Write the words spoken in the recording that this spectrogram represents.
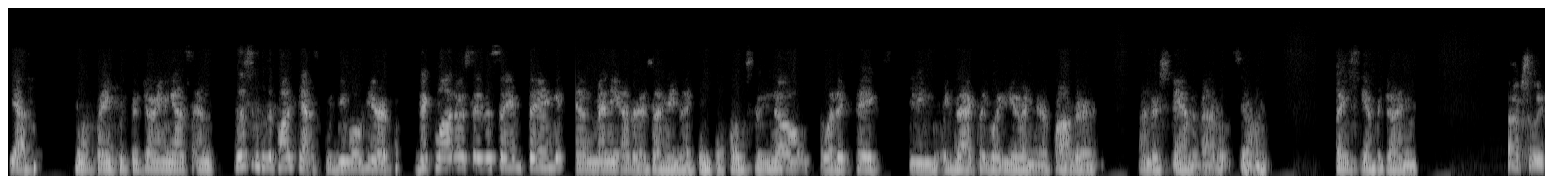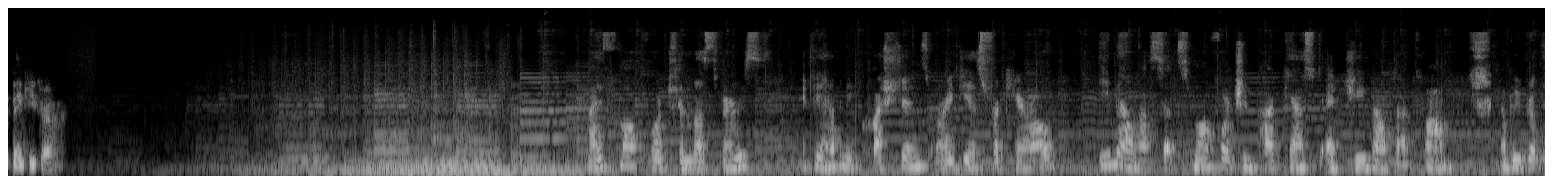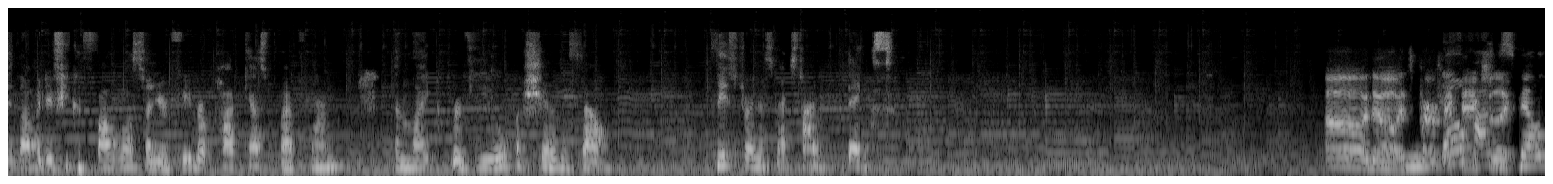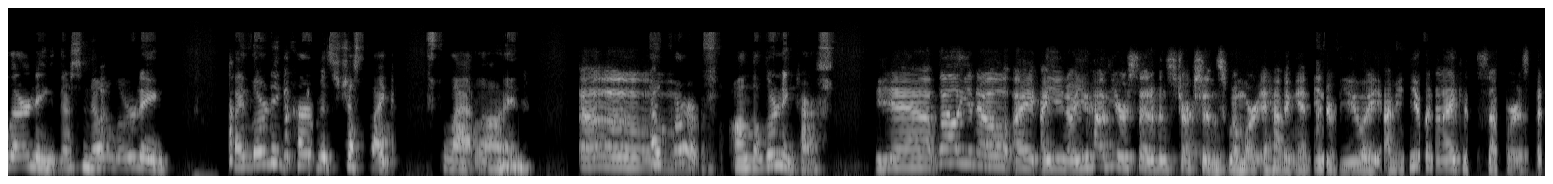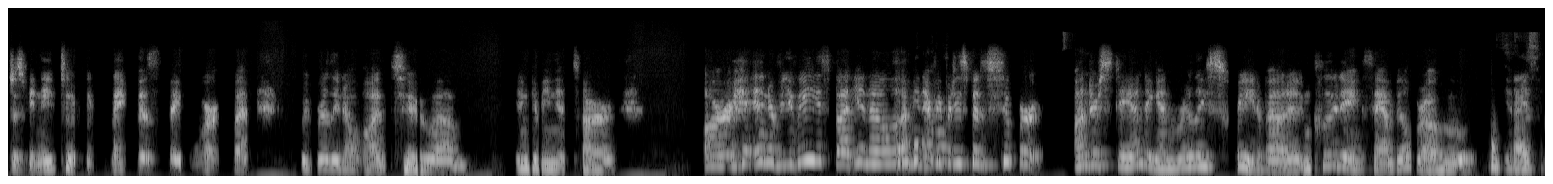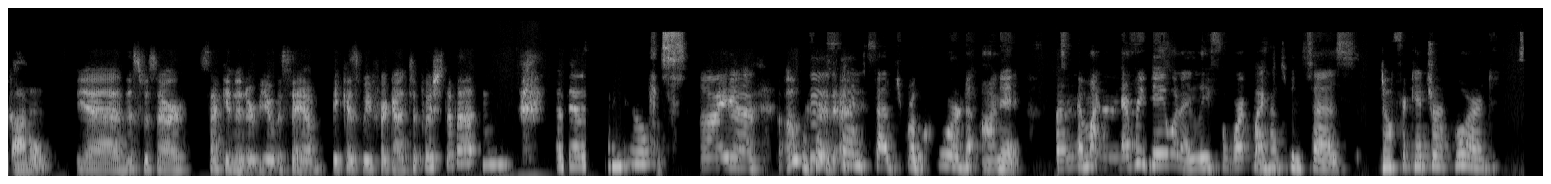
Yeah. Well, thank you for joining us and listen to the podcast. You will hear Vic Motto say the same thing and many others. I mean, I think the folks who know what it takes see exactly what you and your father understand about it. So thanks again for joining. Absolutely. Thank you, Carol. Hi, Small Fortune listeners. If you have any questions or ideas for Carol, email us at smallfortunepodcast at gmail.com. And we really love it if you could follow us on your favorite podcast platform and like, review, or share the show. Please join us next time. Thanks. Oh no, it's perfect no actually. Hugs, no learning. There's no learning. My learning curve is just like flat line. Oh, no curve on the learning curve. Yeah, well, you know, I, I, you know, you have your set of instructions when we're having an interview. I, I mean, you and I can suffer as much as we need to to make this thing work, but we really don't want to um, inconvenience our our interviewees. But you know, I mean, everybody's been super understanding and really sweet about it, including Sam Bilbro, who That's nice know, about it. Yeah, this was our second interview with Sam because we forgot to push the button, and then I know I uh, oh good. Friend says record on it. And my, every day when I leave for work, my husband says, "Don't forget to record."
